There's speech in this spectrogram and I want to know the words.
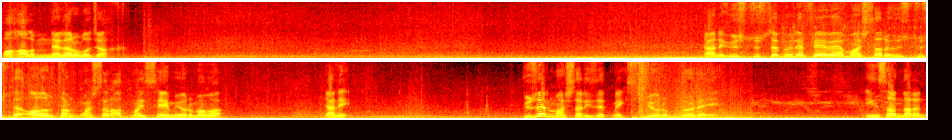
Bakalım neler olacak. Yani üst üste böyle FV maçları üst üste ağır tank maçları atmayı sevmiyorum ama yani güzel maçlar izletmek istiyorum. Böyle insanların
